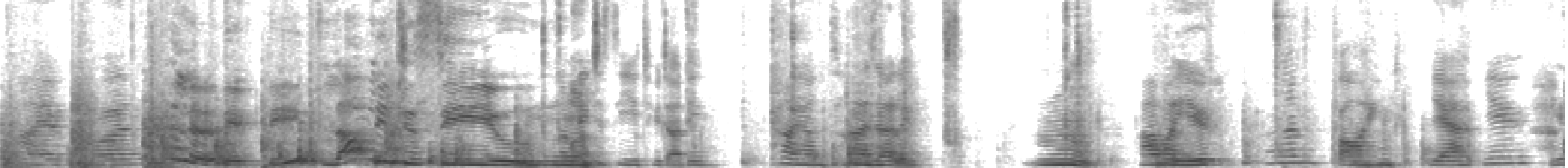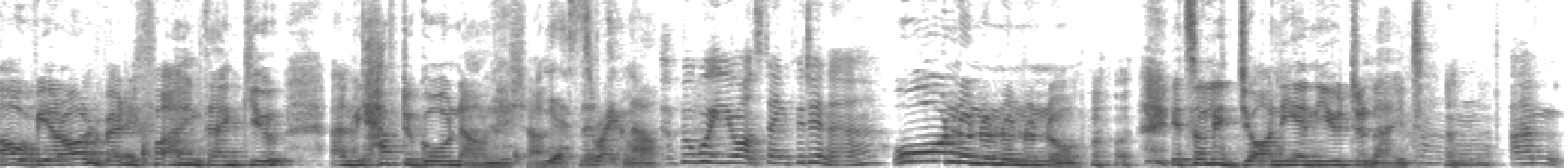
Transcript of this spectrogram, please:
Hi everyone. Hello, Dipti. Lovely to see you. Lovely to see you too, Daddy. Hi, Auntie. Hi, darling. Mm. How are you? I'm fine. Yeah, you? Oh, we are all very fine, thank you. And we have to go now, Nisha. Yes, Let's right go. now. But what, you aren't staying for dinner? Oh, no, no, no, no, no. it's only Johnny and you tonight. I'm,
